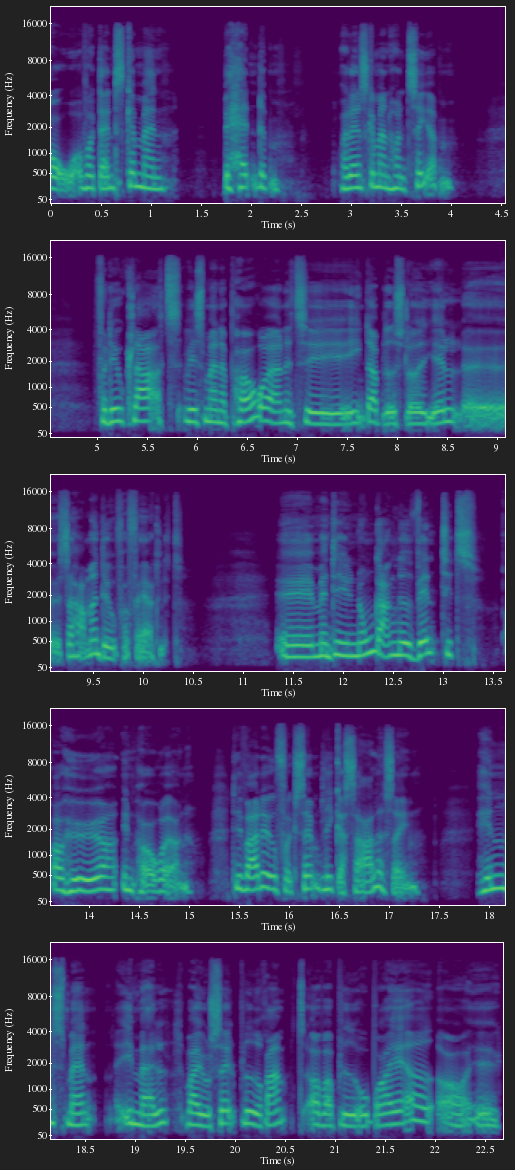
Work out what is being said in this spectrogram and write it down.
over, hvordan skal man behandle dem? Hvordan skal man håndtere dem? For det er jo klart, hvis man er pårørende til en, der er blevet slået ihjel, øh, så har man det jo forfærdeligt. Øh, men det er nogle gange nødvendigt at høre en pårørende. Det var det jo for eksempel i Gazala-sagen. Hendes mand, Imal, var jo selv blevet ramt og var blevet opereret og øh,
